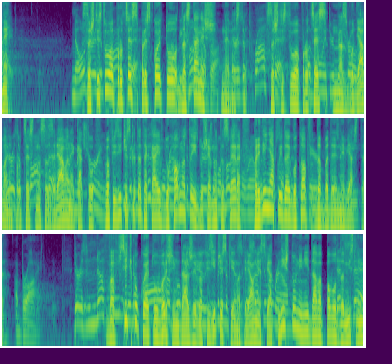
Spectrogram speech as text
Не. Съществува процес, през който да станеш невеста. Съществува процес на сгодяване, процес на съзряване, както в физическата, така и в духовната и душевната сфера, преди някой да е готов да бъде невяста. Във всичко, което вършим, даже в физическия материалния свят, нищо не ни дава повод да мислим,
